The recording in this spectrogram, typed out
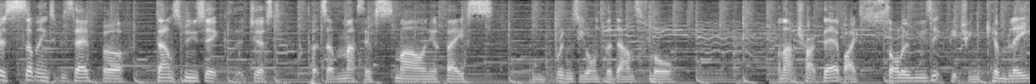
Is something to be said for dance music that just puts a massive smile on your face and brings you onto the dance floor. And that track there by Solu Music featuring KimBlee,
